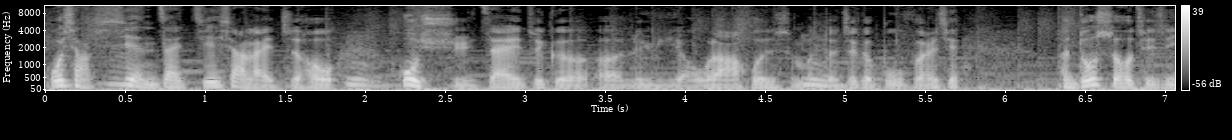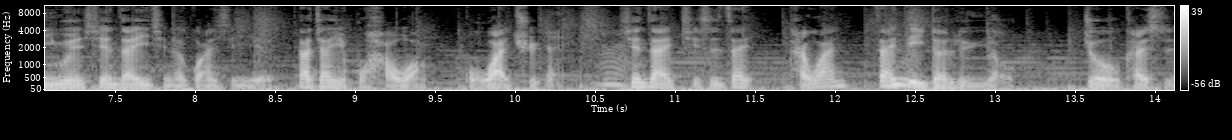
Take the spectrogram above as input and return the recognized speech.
我想现在接下来之后，嗯，或许在这个呃旅游啦或者什么的这个部分，嗯、而且。很多时候，其实因为现在疫情的关系，也大家也不好往国外去。对，嗯、现在其实，在台湾在地的旅游。嗯就开始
